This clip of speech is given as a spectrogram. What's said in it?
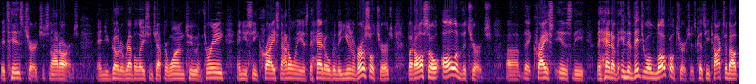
It's his church, it's not ours. And you go to Revelation chapter 1, 2, and 3, and you see Christ not only is the head over the universal church, but also all of the church. Uh, that Christ is the, the head of individual local churches, because he talks about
